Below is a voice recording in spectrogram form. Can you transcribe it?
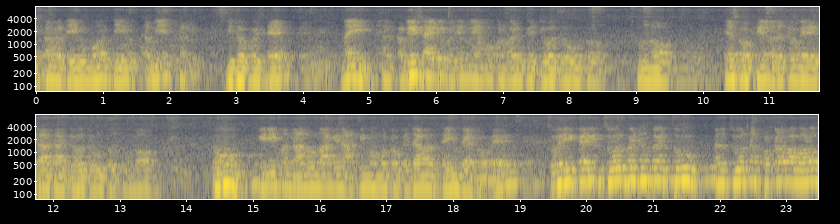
સર્વ દેવ મો દેવ તમે તમે બીજો કોઈ છે નહીં. કબીર સાહેબે ભજનમાં એમાં પણ હોય કે જો જોઉં તો તુનો એસો ખેલ રચો મેરે દાતા જો જોઉં તો તુનો. તું કીડીમાં નાનો લાગે ને હાથીમાં મોટો ગજાવર થઈને બેઠો હે. ચોરી કરી ચોર બન્યો તોય તું અને ચોરને પકડવા વાળો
